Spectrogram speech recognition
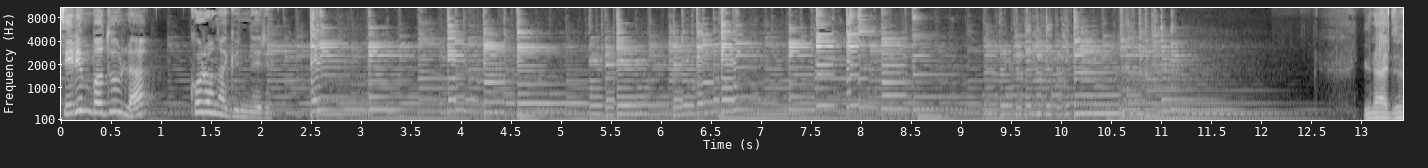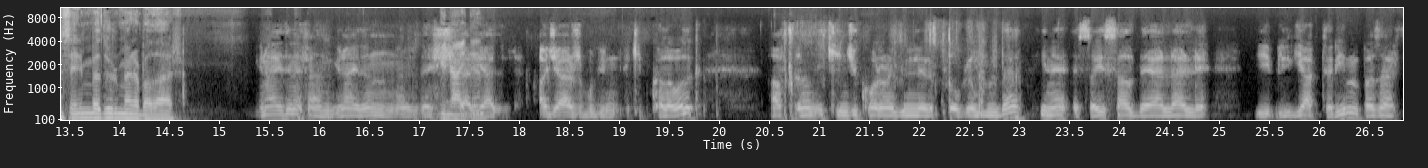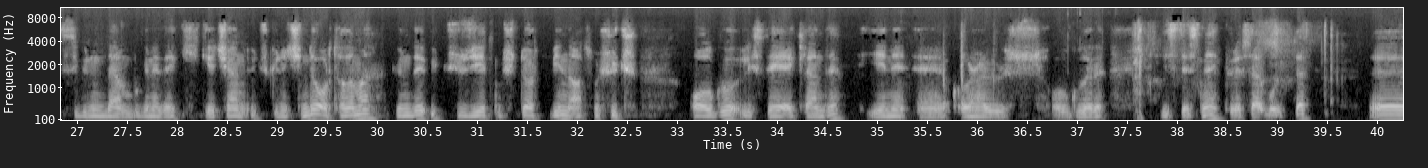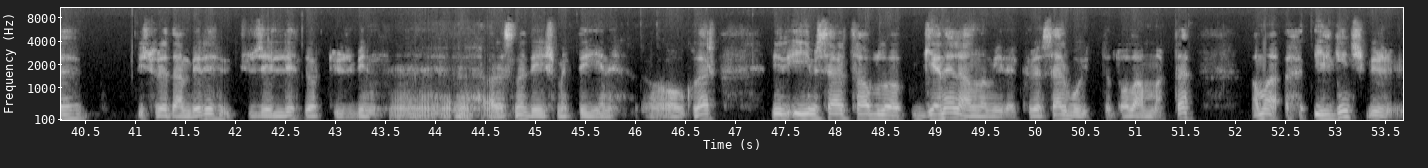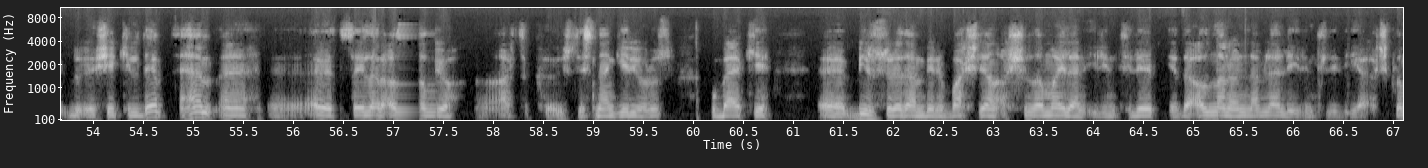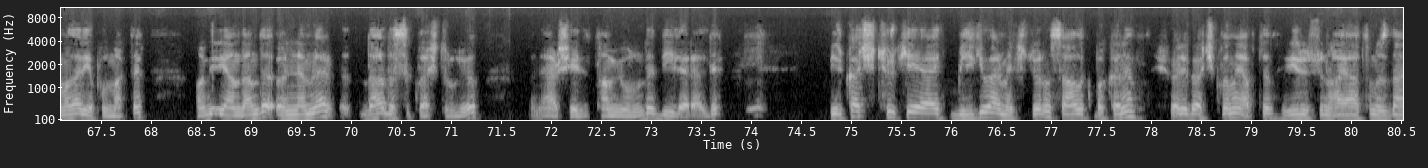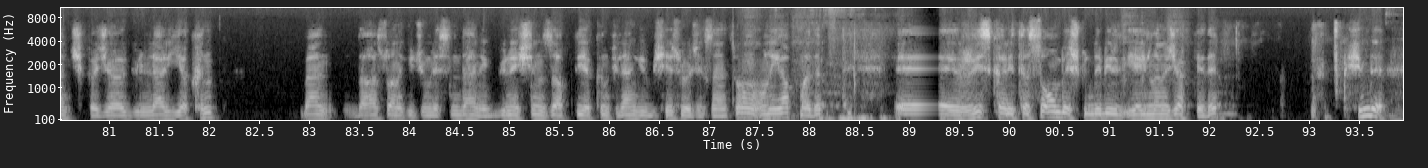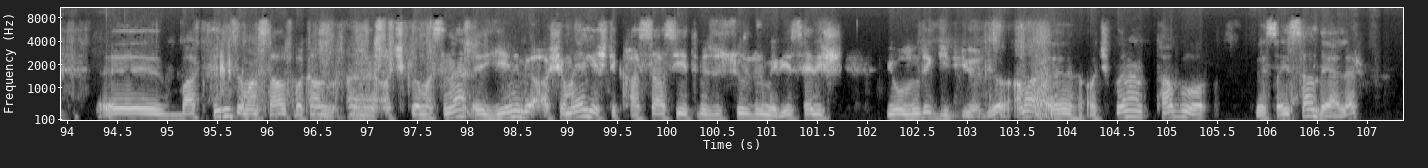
Selim Badur'la Korona Günleri. Günaydın Selim Badur, merhabalar. Günaydın efendim, günaydın Özdeş. Günaydın. Feryal, Acar bugün ekip kalabalık. Haftanın ikinci korona günleri programında yine sayısal değerlerle bilgi aktarayım. Pazartesi gününden bugüne dek geçen 3 gün içinde ortalama günde 374.063 olgu listeye eklendi. Yeni e, koronavirüs olguları listesine küresel boyutta. E, bir süreden beri 350-400 bin e, arasında değişmekte yeni olgular. Bir iyimser tablo genel anlamıyla küresel boyutta dolanmakta. Ama ilginç bir şekilde hem e, e, evet sayılar azalıyor artık üstesinden geliyoruz. Bu belki e, bir süreden beri başlayan aşılamayla ilintili ya da alınan önlemlerle ilintili diye açıklamalar yapılmakta. Ama bir yandan da önlemler daha da sıklaştırılıyor. Yani her şey de tam yolunda değil herhalde. Birkaç Türkiye'ye ait bilgi vermek istiyorum. Sağlık Bakanı şöyle bir açıklama yaptı. Virüsün hayatımızdan çıkacağı günler yakın. Ben daha sonraki cümlesinde hani güneşin zaptı yakın falan gibi bir şey söyleyecek zannettim ama onu yapmadı. E, risk haritası 15 günde bir yayınlanacak dedi. Şimdi e, baktığımız zaman Sağlık Bakan e, açıklamasına e, yeni bir aşamaya geçtik. Hassasiyetimizi sürdürmeliyiz. Her iş yolunda gidiyor diyor. Ama e, açıklanan tablo ve sayısal değerler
